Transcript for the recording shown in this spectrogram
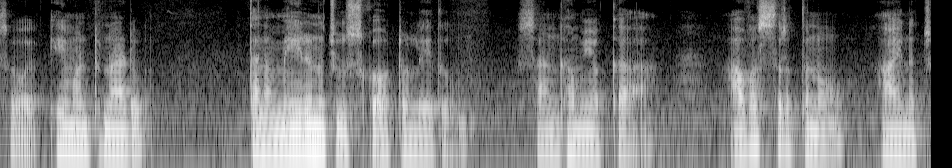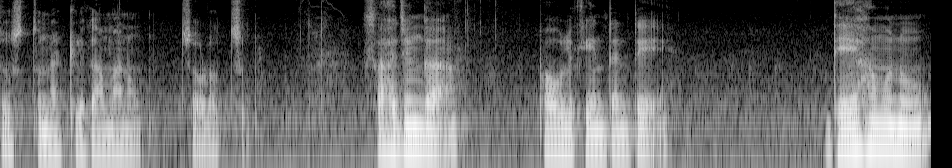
సో ఏమంటున్నాడు? తన మేలును చూసుకోవటం లేదు. సంఘం యొక్క అవసరతను ఆయన చూస్తున్నట్లుగా మనం చూడవచ్చు సహజంగా పౌలకి ఏంటంటే దేహమును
